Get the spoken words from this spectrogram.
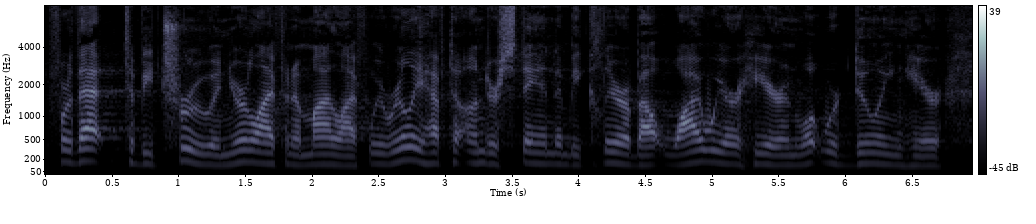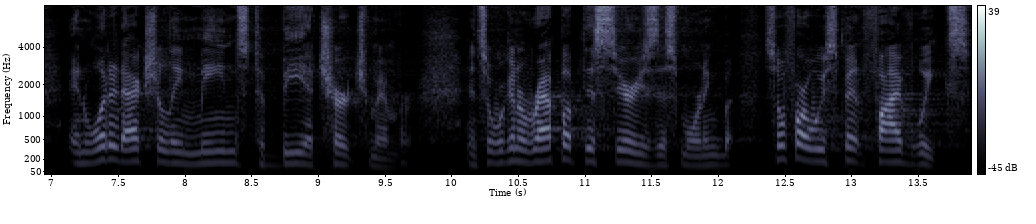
for that to be true in your life and in my life, we really have to understand and be clear about why we are here and what we're doing here and what it actually means to be a church member. And so we're going to wrap up this series this morning, but so far we've spent five weeks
